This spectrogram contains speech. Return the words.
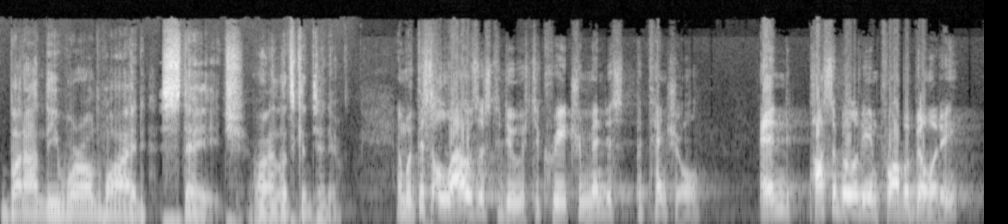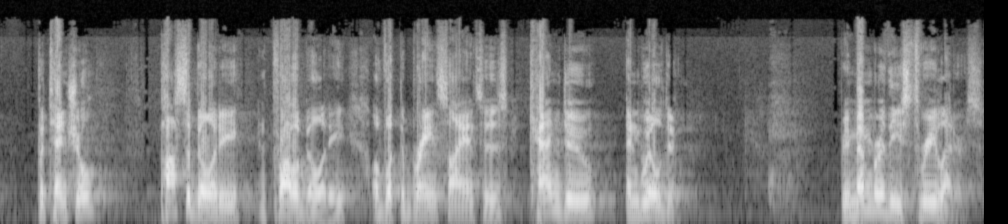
but on the worldwide stage. All right, let's continue. And what this allows us to do is to create tremendous potential and possibility and probability, potential, possibility, and probability of what the brain sciences can do and will do. Remember these three letters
